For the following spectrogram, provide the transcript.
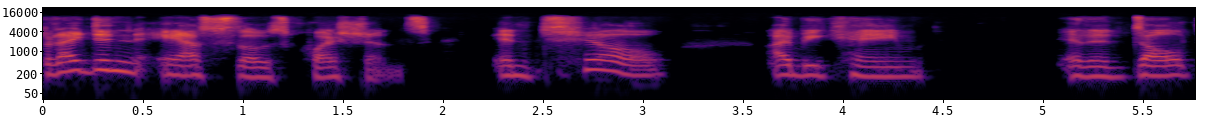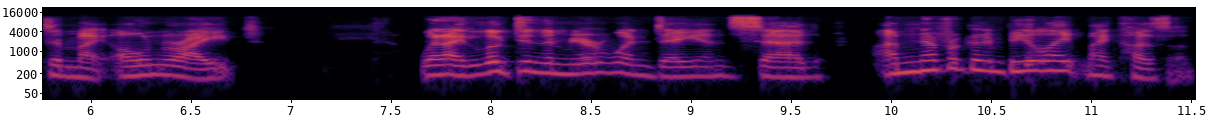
but I didn't ask those questions until I became an adult in my own right. When I looked in the mirror one day and said, I'm never going to be like my cousin,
